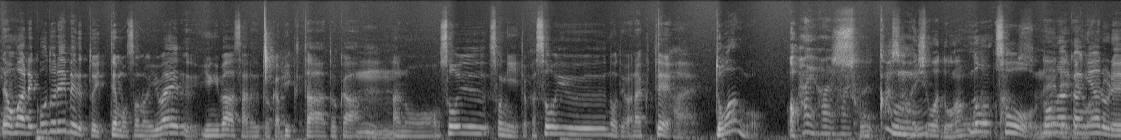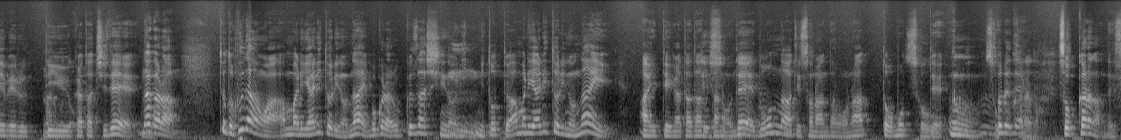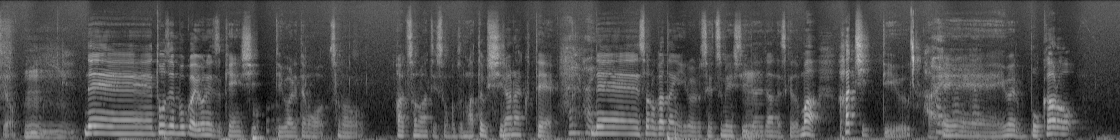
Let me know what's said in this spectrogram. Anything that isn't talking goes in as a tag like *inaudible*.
でもまあレコードレーベルといってもそのいわゆるユニバーサルとかビクターとか、うんうん。あのそういうソニーとかそういうのではなくて、はい。ドワンゴあ、はいはいはいはい。そうか。うん最初はドワンゴだったんのですねそう。の中にあるレーベルっていう形でだから、うんちょっと普段はあんまりやり取りのない僕らロック雑誌の、うん。にとってはあんまりやり取りのない相手方だったのでね。どんなアーティストなんだろうなと思って。そうん、それでそっからだ。そっからなんですよ。うんうん。で当然僕は米津玄師って言われてもそのあそのアーティストのこと全く知らなくて、はいはい。でその方にいろいろ説明していただいたんですけど、まあハチっていう、はい。えーいわゆるボカロ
